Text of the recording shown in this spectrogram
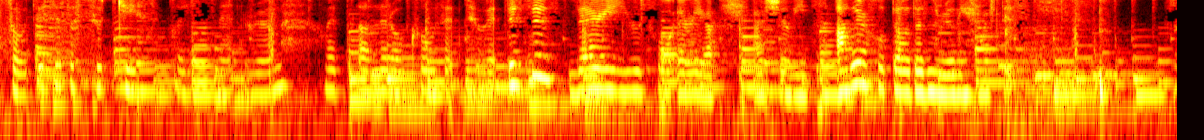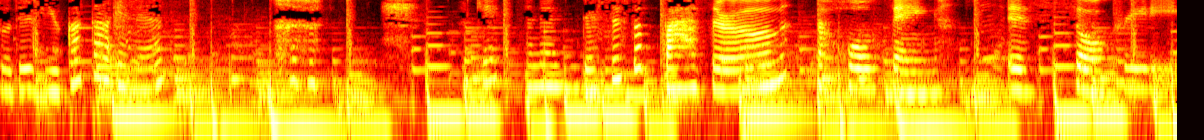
so this is a suitcase placement room with a little closet to it. This is very useful area actually. Other hotel doesn't really have this. So there's yukata in it. okay, and then this is the bathroom. The whole thing is so pretty.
